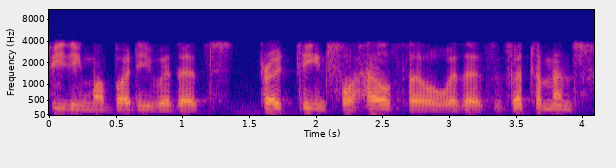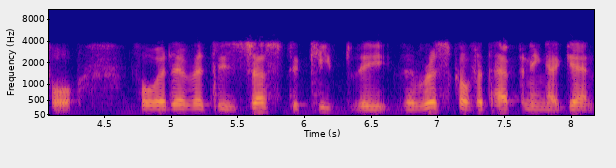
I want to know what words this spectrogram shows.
feeding my body, whether it's protein for health or whether it's vitamins for for whatever it is, just to keep the, the risk of it happening again.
